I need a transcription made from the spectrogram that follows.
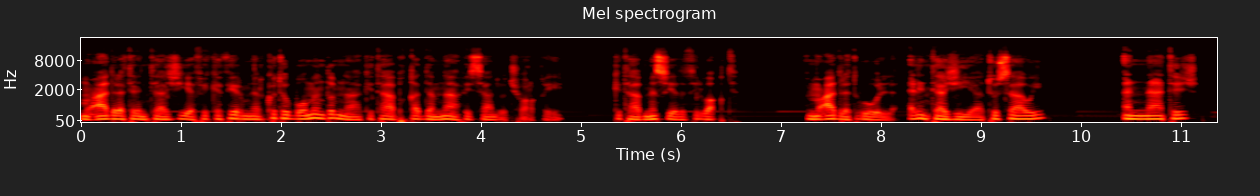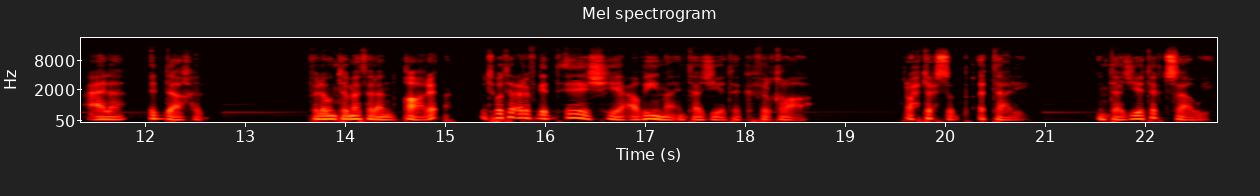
معادلة الإنتاجية في كثير من الكتب ومن ضمنها كتاب قدمناه في ساندويتش ورقي كتاب مصيدة الوقت. المعادلة تقول الإنتاجية تساوي الناتج على الداخل. فلو أنت مثلا قارئ وتبغى تعرف قد إيش هي عظيمة إنتاجيتك في القراءة راح تحسب التالي. إنتاجيتك تساوي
